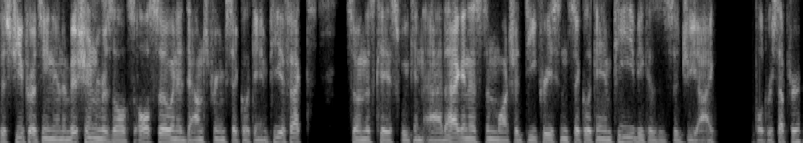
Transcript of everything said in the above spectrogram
This G protein inhibition results also in a downstream cyclic AMP effect. So in this case, we can add agonist and watch a decrease in cyclic AMP because it's a GI coupled receptor.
